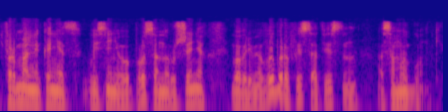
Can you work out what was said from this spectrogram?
формальный конец выяснению вопроса о нарушениях во время выборов и, соответственно, о самой гонке.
